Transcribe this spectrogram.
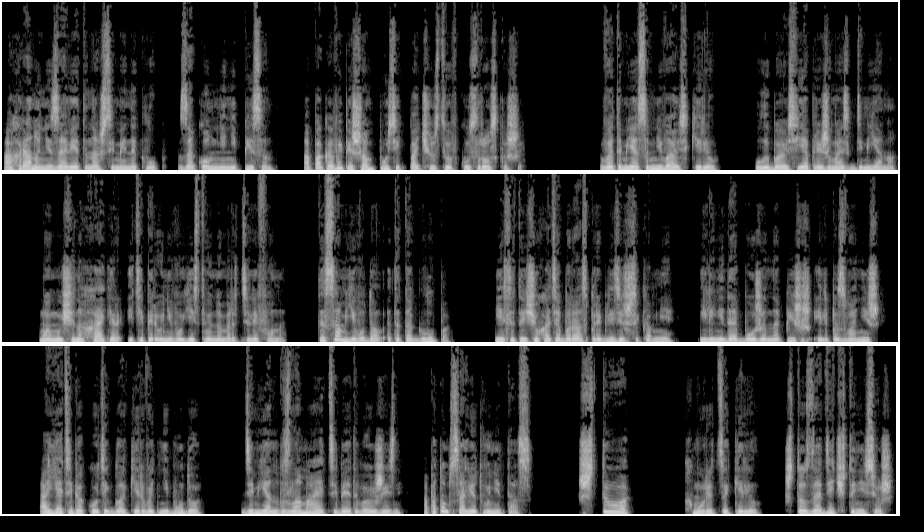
Охрану не зови, это наш семейный клуб. Закон мне не писан. А пока выпей шампусик, почувствуй вкус роскоши». В этом я сомневаюсь, Кирилл. Улыбаюсь я, прижимаясь к Демьяну. Мой мужчина хакер, и теперь у него есть твой номер телефона. Ты сам его дал, это так глупо. Если ты еще хотя бы раз приблизишься ко мне, или, не дай Боже, напишешь или позвонишь, а я тебя, котик, блокировать не буду, Демьян взломает тебя и твою жизнь, а потом сольет в унитаз. Что? Хмурится Кирилл. Что за дичь ты несешь?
